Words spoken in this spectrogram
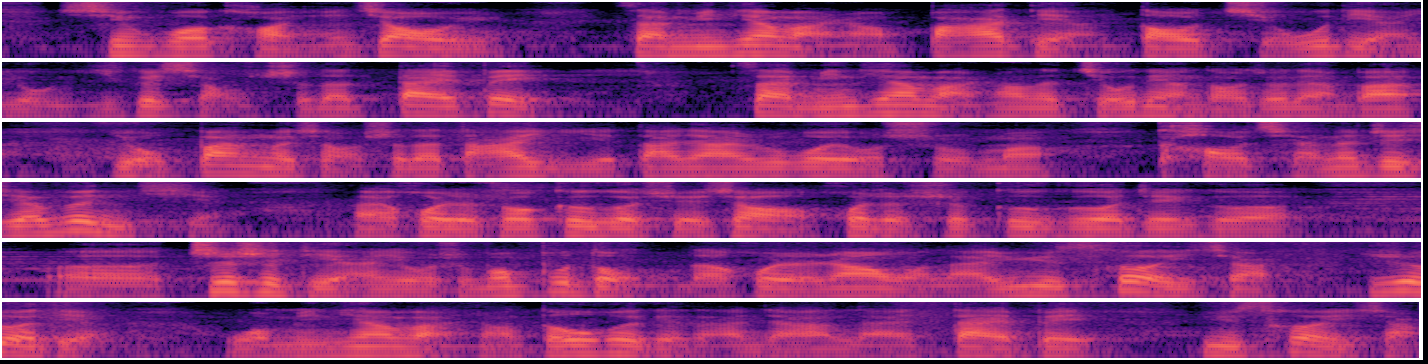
“星火考研教育”。在明天晚上八点到九点有一个小时的带背，在明天晚上的九点到九点半有半个小时的答疑。大家如果有什么考前的这些问题，哎，或者说各个学校或者是各个这个呃知识点有什么不懂的，或者让我来预测一下热点，我明天晚上都会给大家来带背预测一下。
